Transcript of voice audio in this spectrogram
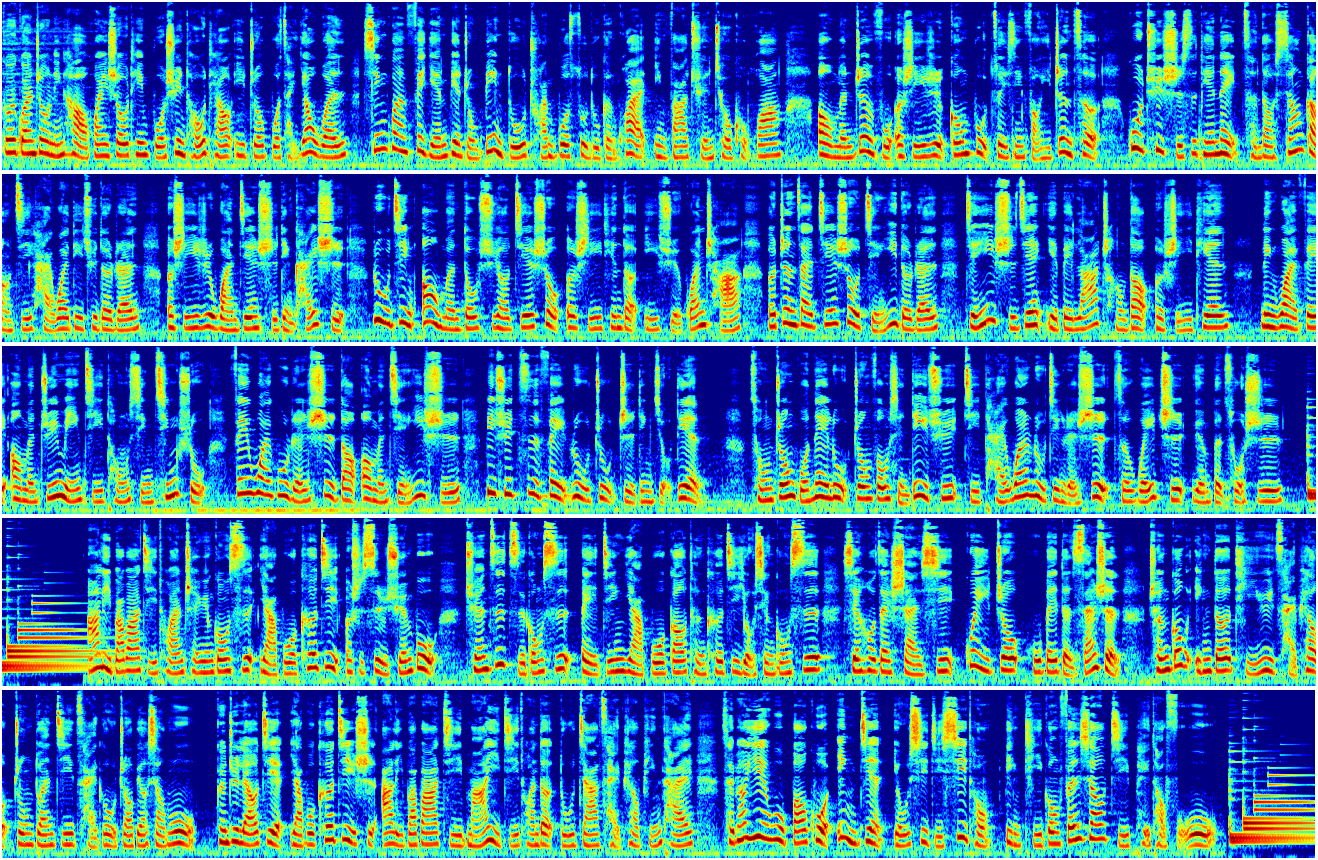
各位观众您好，欢迎收听博讯头条一周博彩要闻。新冠肺炎变种病毒传播速度更快，引发全球恐慌。澳门政府二十一日公布最新防疫政策，过去十四天内曾到香港及海外地区的人，二十一日晚间十点开始入境澳门都需要接受二十一天的医学观察，而正在接受检疫的人，检疫时间也被拉长到二十一天。另外，非澳门居民及同行亲属、非外雇人士到澳门检疫时，必须自费入住指定酒店。从中国内陆中风险地区及台湾入境人士，则维持原本措施。阿里巴巴集团成员公司亚博科技二十四日宣布，全资子公司北京亚博高腾科技有限公司，先后在陕西、贵州、湖北等三省成功赢得体育彩票终端机采购招标项目。根据了解，亚博科技是阿里巴巴及蚂蚁集团的独家彩票平台，彩票业务包括硬件、游戏及系统，并提供分销及配套服务。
